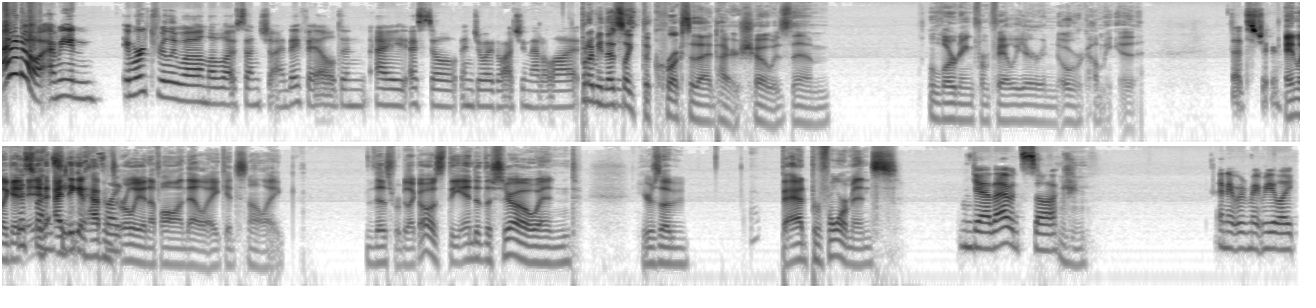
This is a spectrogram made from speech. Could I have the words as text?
I don't know. I mean, it worked really well in Love Live Sunshine. They failed, and I I still enjoyed watching that a lot. But I mean, that's just- like the crux of that entire show is them learning from failure and overcoming it. that's true. And like, it, it- I think it happens like- early enough on that like it's not like this it'd be like, oh, it's the end of the show and here's a bad performance. Yeah, that would suck, Mhm. and it would make me like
